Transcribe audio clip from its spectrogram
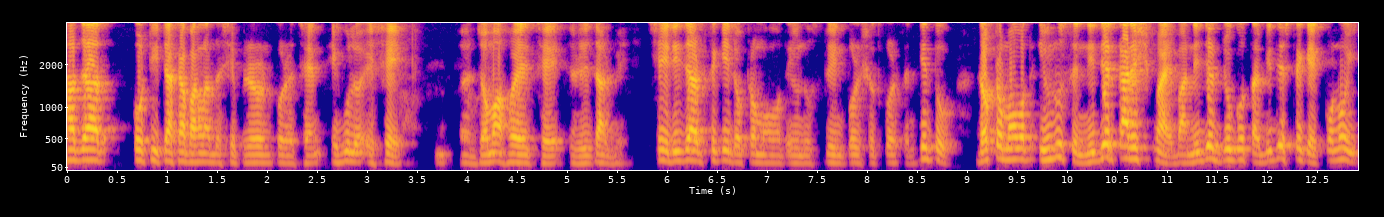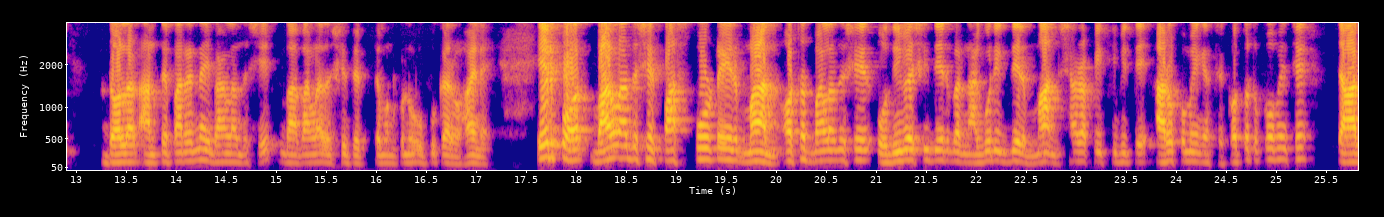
হাজার কোটি টাকা বাংলাদেশে প্রেরণ করেছেন। এগুলো এসে জমা হয়েছে রিজার্ভে। সেই রিজার্ভ থেকেই ডক্টর মোহাম্মদ ইউনুস ঋণ পরিশোধ করেছেন। কিন্তু ডক্টর মোহাম্মদ ইউনুসের নিজের কারিশ্মায় বা নিজের যোগ্যতা বিদেশ থেকে কোনোই ডলার আনতে পারে নাই বাংলাদেশে বা বাংলাদেশিদের তেমন কোনো উপকারও হয় নাই। এরপর বাংলাদেশের পাসপোর্টের মান অর্থাৎ বাংলাদেশের অধিবাসীদের বা নাগরিকদের মান সারা পৃথিবীতে আরও কমে গেছে। কতটুকু কমেছে? চার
